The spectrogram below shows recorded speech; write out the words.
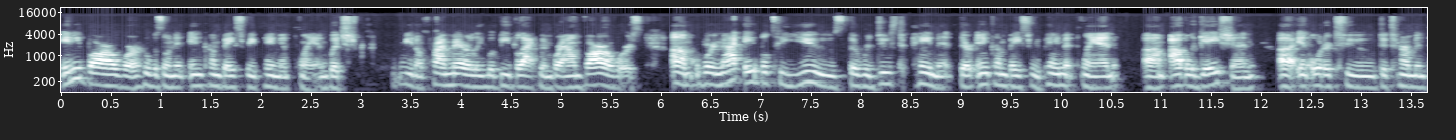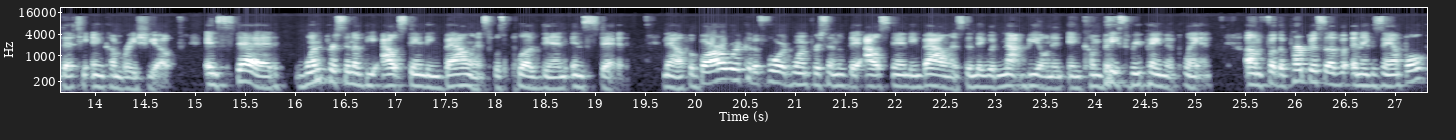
any borrower who was on an income based repayment plan, which you know, primarily would be Black and Brown borrowers, um, were not able to use the reduced payment, their income based repayment plan um, obligation, uh, in order to determine debt to income ratio. Instead, 1% of the outstanding balance was plugged in instead. Now, if a borrower could afford 1% of the outstanding balance, then they would not be on an income based repayment plan. Um, for the purpose of an example,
